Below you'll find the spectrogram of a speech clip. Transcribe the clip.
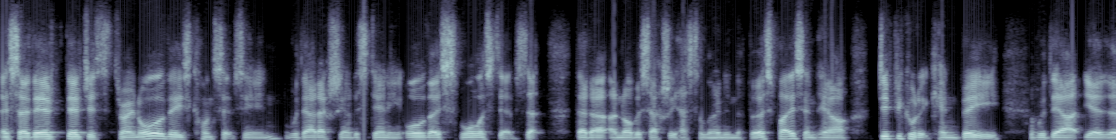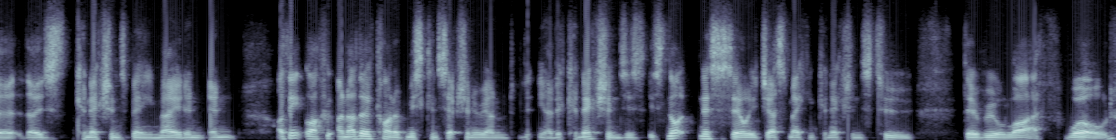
and so they've they've just thrown all of these concepts in without actually understanding all of those smaller steps that that a, a, novice actually has to learn in the first place, and how difficult it can be without yeah the those connections being made. And and I think like another kind of misconception around you know the connections is it's not necessarily just making connections to their real life world,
